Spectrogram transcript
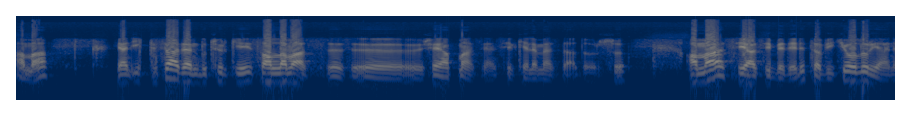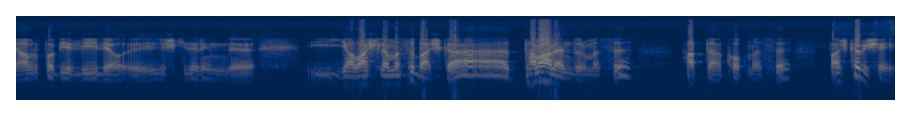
Ama yani iktisaden bu Türkiye'yi sallamaz, e, e, şey yapmaz yani silkelemez daha doğrusu. Ama siyasi bedeli tabii ki olur yani Avrupa Birliği ile e, ilişkilerin yavaşlaması başka, tamamen durması hatta kopması başka bir şey.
